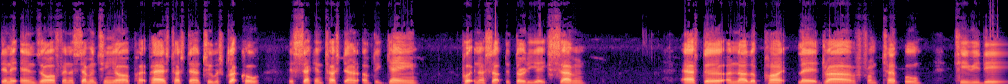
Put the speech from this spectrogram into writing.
Then it ends off in a 17-yard pass touchdown to Restrepo, his second touchdown of the game, putting us up to 38-7. After another punt-led drive from Temple, TVD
